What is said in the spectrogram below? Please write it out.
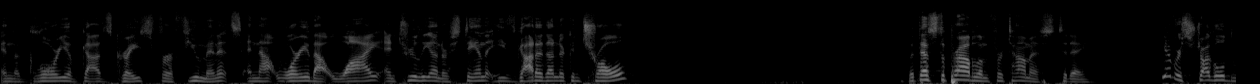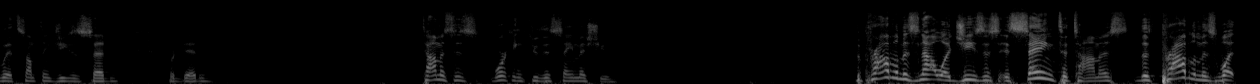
in the glory of God's grace for a few minutes and not worry about why and truly understand that He's got it under control? But that's the problem for Thomas today. You ever struggled with something Jesus said or did? Thomas is working through this same issue. The problem is not what Jesus is saying to Thomas. The problem is what,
